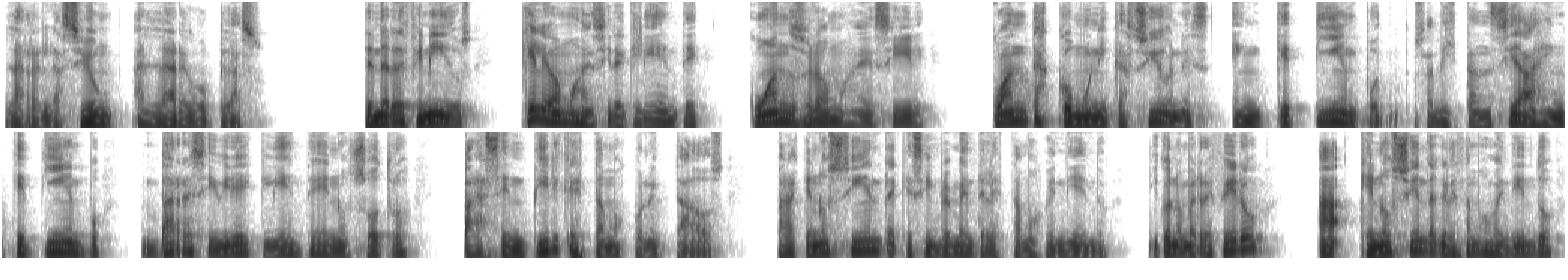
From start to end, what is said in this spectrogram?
la relación a largo plazo. Tener definidos qué le vamos a decir al cliente, cuándo se lo vamos a decir, cuántas comunicaciones, en qué tiempo, o sea, distanciadas, en qué tiempo va a recibir el cliente de nosotros para sentir que estamos conectados, para que no sienta que simplemente le estamos vendiendo. Y cuando me refiero a que no sienta que le estamos vendiendo,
